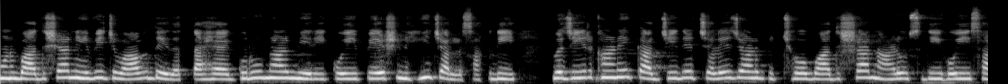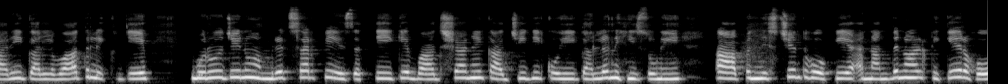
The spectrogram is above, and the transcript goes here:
ਹੁਣ ਬਾਦਸ਼ਾਹ ਨੇ ਵੀ ਜਵਾਬ ਦੇ ਦਿੱਤਾ ਹੈ, ਗੁਰੂ ਨਾਲ ਮੇਰੀ ਕੋਈ ਪੇਸ਼ ਨਹੀਂ ਚੱਲ ਸਕਦੀ। ਵਜ਼ੀਰ ਖਾਨੇ ਕਾਜੀ ਦੇ ਚਲੇ ਜਾਣ ਪਿੱਛੋਂ ਬਾਦਸ਼ਾਹ ਨਾਲ ਉਸਦੀ ਹੋਈ ਸਾਰੀ ਗੱਲਬਾਤ ਲਿਖ ਕੇ ਗੁਰੂ ਜੀ ਨੂੰ ਅੰਮ੍ਰਿਤਸਰ ਭੇਜ ਦਿੱਤੀ ਕਿ ਬਾਦਸ਼ਾਹ ਨੇ ਕਾਜੀ ਦੀ ਕੋਈ ਗੱਲ ਨਹੀਂ ਸੁਣੀ। ਆਪ ਨਿਸ਼ਚਿੰਤ ਹੋ ਕੇ ਆਨੰਦ ਨਾਲ ਟਿਕੇ ਰਹੋ।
